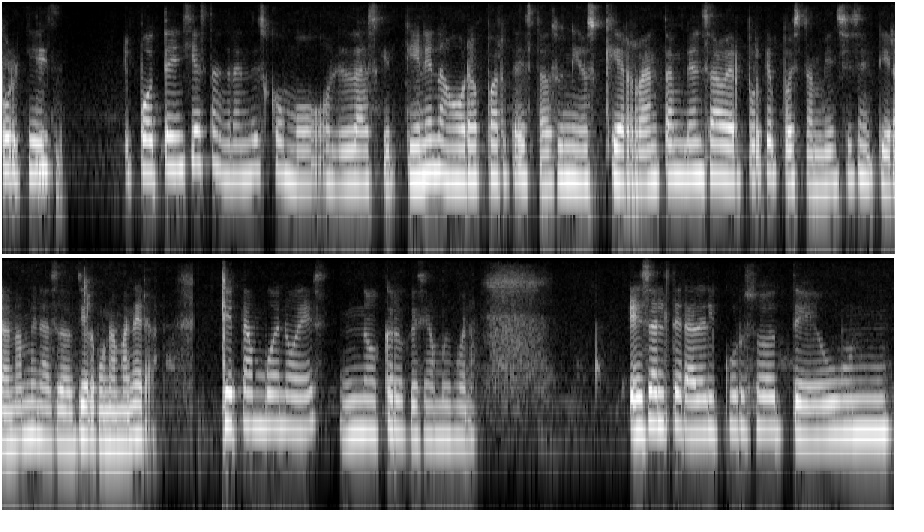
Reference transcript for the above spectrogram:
Porque potencias tan grandes como las que tienen ahora parte de Estados Unidos querrán también saber porque pues también se sentirán amenazados de alguna manera. ¿Qué tan bueno es? No creo que sea muy bueno. Es alterar el curso de un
